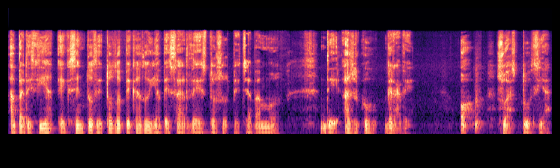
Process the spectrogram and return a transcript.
aparecía exento de todo pecado y a pesar de esto sospechábamos de algo grave. ¡Oh, su astucia!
